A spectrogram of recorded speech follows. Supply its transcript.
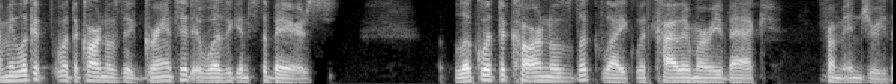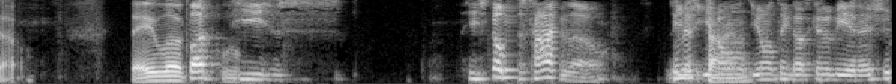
I mean look at what the Cardinals did. Granted, it was against the Bears. Look what the Cardinals look like with Kyler Murray back from injury though. They look But he's he still missed time though. He You- missed you time. Don't, you don't think that's going to be an issue?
